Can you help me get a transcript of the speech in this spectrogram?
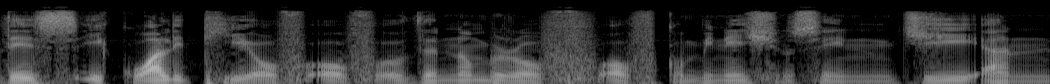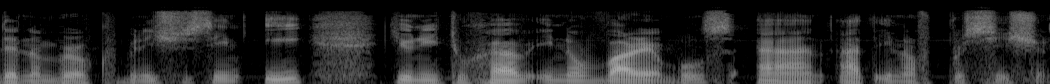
this equality of, of, of, the number of, of combinations in G and the number of combinations in E, you need to have enough variables and at enough precision.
